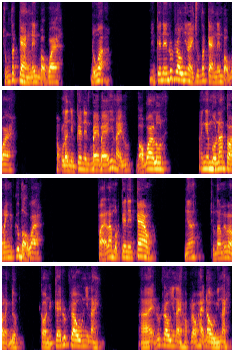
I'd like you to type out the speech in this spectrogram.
chúng ta càng nên bỏ qua, đúng không ạ? Những cái nến rút râu như này chúng ta càng nên bỏ qua. Hoặc là những cái nến bé bé như này luôn bỏ qua luôn anh em muốn an toàn anh em cứ bỏ qua. Phải là một cây nến cao nhá. Chúng ta mới vào lệnh được. Còn những cây rút râu như này. Đấy, rút râu như này hoặc râu hai đầu như này.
